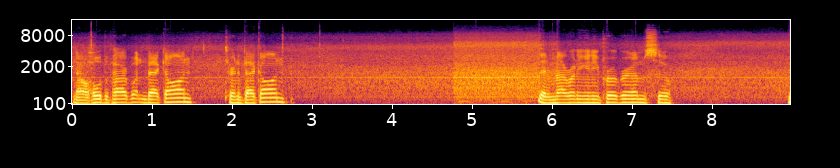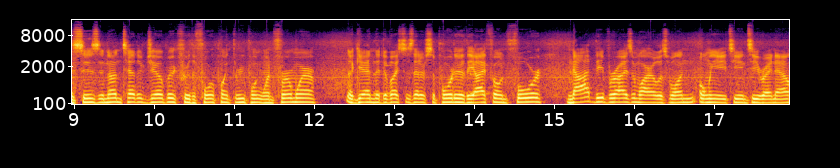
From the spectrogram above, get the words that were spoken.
Now I'll hold the power button back on, turn it back on. And I'm not running any programs, so this is an untethered jailbreak for the 4.3.1 firmware. Again, the devices that are supported are the iPhone 4, not the Verizon wireless one, only AT&T right now.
